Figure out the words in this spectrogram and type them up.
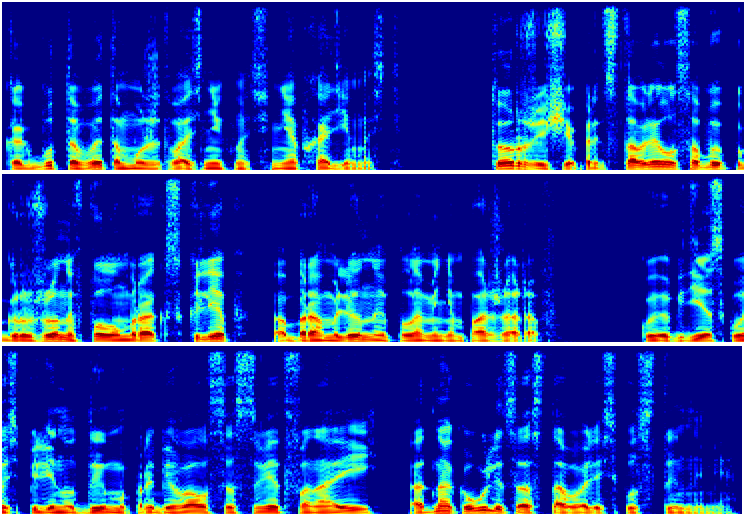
Как будто в этом может возникнуть необходимость. Торжище представляло собой погруженный в полумрак склеп, обрамленный пламенем пожаров. Кое-где сквозь пелену дыма пробивался свет фонарей, однако улицы оставались пустынными.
